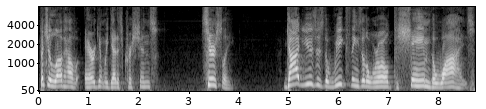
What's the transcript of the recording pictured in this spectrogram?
Don't you love how arrogant we get as Christians? Seriously. God uses the weak things of the world to shame the wise.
